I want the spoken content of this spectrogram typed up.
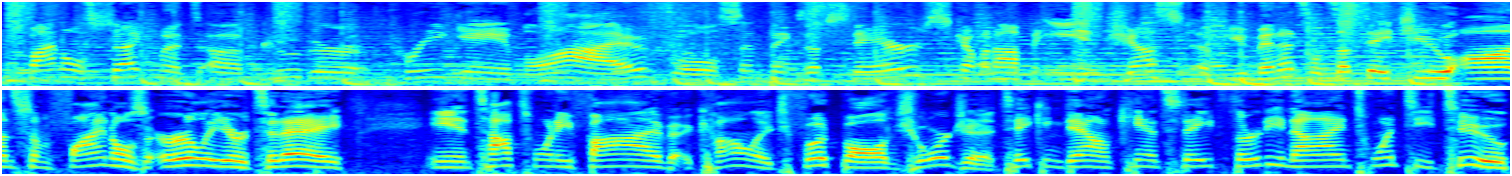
Final segment of Cougar Pregame Live. We'll send things upstairs coming up in just a few minutes. Let's update you on some finals earlier today in top 25 college football. Georgia taking down Kent State 39 22.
